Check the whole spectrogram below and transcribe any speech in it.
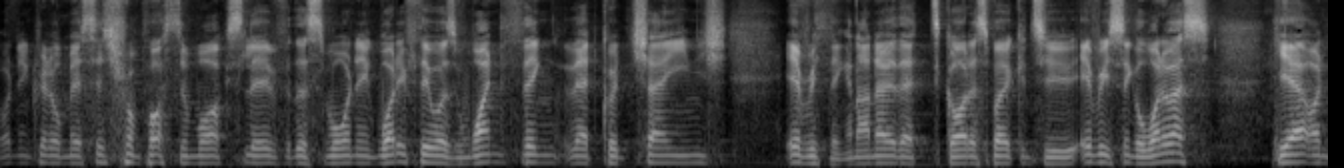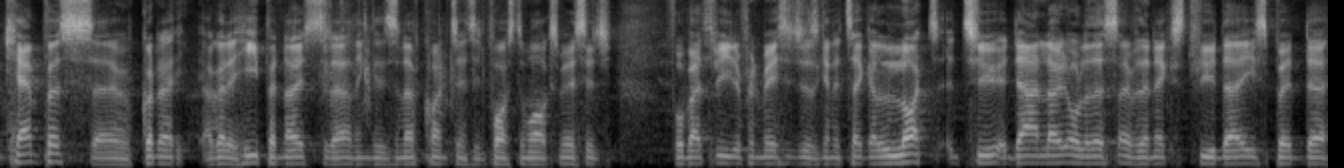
What an incredible message from Pastor Mark Slev this morning. What if there was one thing that could change everything? And I know that God has spoken to every single one of us here on campus. Uh, I've, got a, I've got a heap of notes today. I think there's enough content in Pastor Mark's message for about three different messages. It's going to take a lot to download all of this over the next few days, but uh,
